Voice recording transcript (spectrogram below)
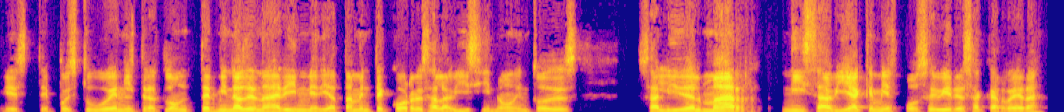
Este, pues tú en el triatlón terminas de nadar e inmediatamente corres a la bici, ¿no? Entonces, salí del mar, ni sabía que mi esposa iba a ir esa carrera.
